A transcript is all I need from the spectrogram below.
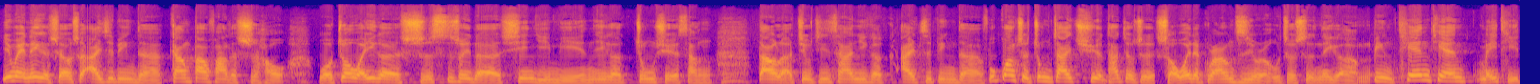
因为那个时候是艾滋病的刚爆发的时候，我作为一个十四岁的新移民，一个中学生，到了旧金山一个艾滋病的不光是重灾区，它就是所谓的 Ground Zero，就是那个病，天天媒体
